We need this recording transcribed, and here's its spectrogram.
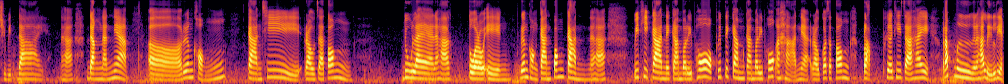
ชีวิตได้นะคะดังนั้นเนี่ยเเรื่องของการที่เราจะต้องดูแลนะคะตัวเราเองเรื่องของการป้องกันนะคะวิธีการในการบริโภค พฤติกรรมการบริโภคอาหารเนี่ยเราก็จะต้องปรับ เพื่อที่จะให้รับมือนะคะหรือหลีก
